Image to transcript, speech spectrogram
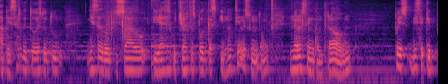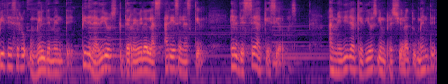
a pesar de todo esto, tú ya estás bautizado y has escuchado estos podcasts y no tienes un don, no lo has encontrado aún, pues dice que pídeselo humildemente. Pídele a Dios que te revele las áreas en las que Él desea que sirvas. A medida que Dios impresiona tu mente,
